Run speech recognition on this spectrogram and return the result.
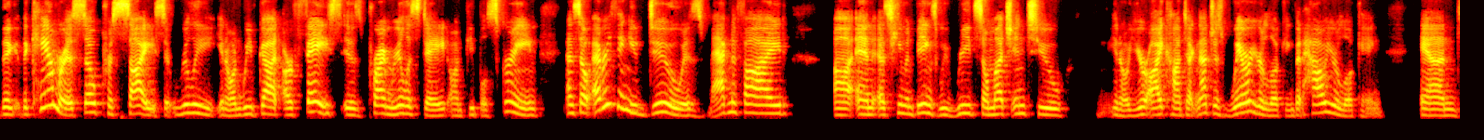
the, the camera is so precise. It really, you know, and we've got our face is prime real estate on people's screen. And so everything you do is magnified. Uh, and as human beings, we read so much into, you know, your eye contact, not just where you're looking, but how you're looking and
